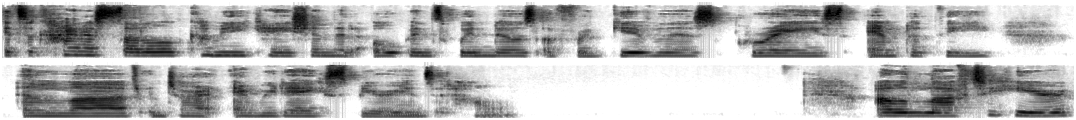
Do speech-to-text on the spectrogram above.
It's a kind of subtle communication that opens windows of forgiveness, grace, empathy, and love into our everyday experience at home. I would love to hear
